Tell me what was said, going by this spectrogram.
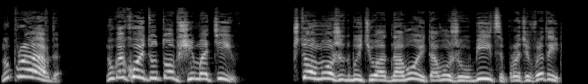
Ну, правда. Ну, какой тут общий мотив? Что может быть у одного и того же убийцы против этой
